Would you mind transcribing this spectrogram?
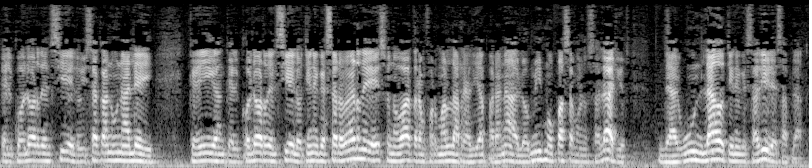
el color del cielo y sacan una ley que digan que el color del cielo tiene que ser verde, eso no va a transformar la realidad para nada. Lo mismo pasa con los salarios. De algún lado tiene que salir esa plata.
